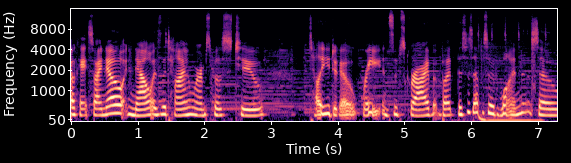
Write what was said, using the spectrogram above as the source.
Okay, so I know now is the time where I'm supposed to tell you to go rate and subscribe, but this is episode one, so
